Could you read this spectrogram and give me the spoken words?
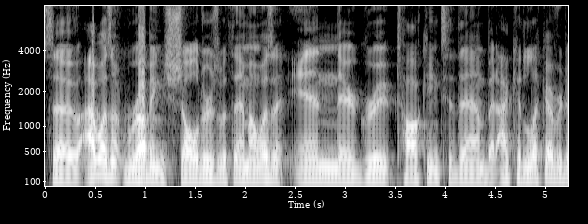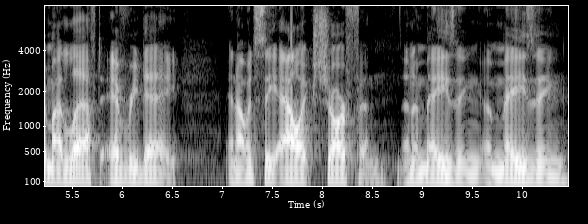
so I wasn't rubbing shoulders with them. I wasn't in their group talking to them, but I could look over to my left every day and I would see Alex Charfen, an amazing, amazing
